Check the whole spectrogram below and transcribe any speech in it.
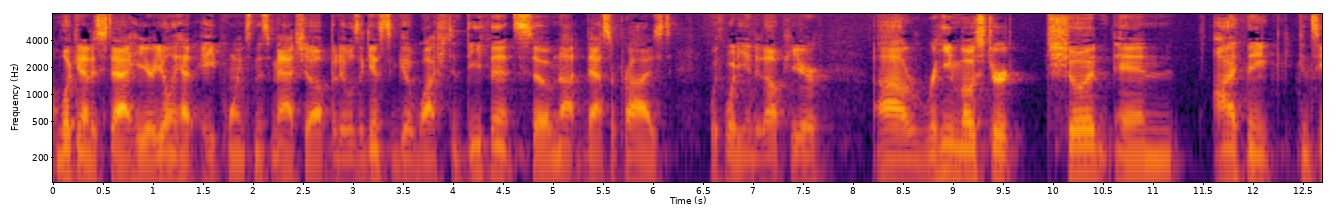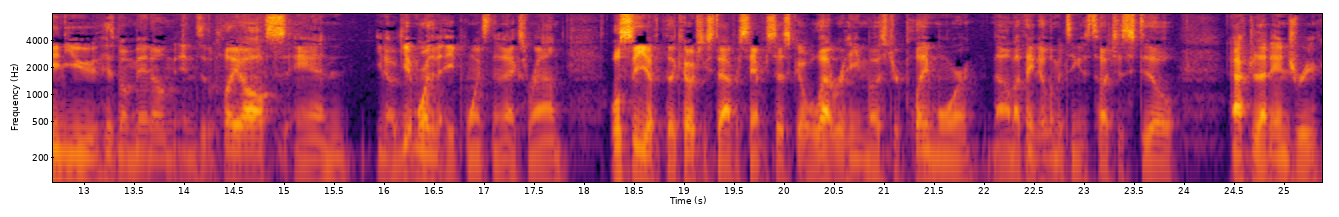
I'm looking at his stat here. He only had eight points in this matchup, but it was against a good Washington defense, so I'm not that surprised with what he ended up here. Uh, Raheem Mostert should and I think continue his momentum into the playoffs and you know get more than eight points in the next round. We'll see if the coaching staff for San Francisco will let Raheem Mostert play more. Um, I think they're limiting his touches still after that injury,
